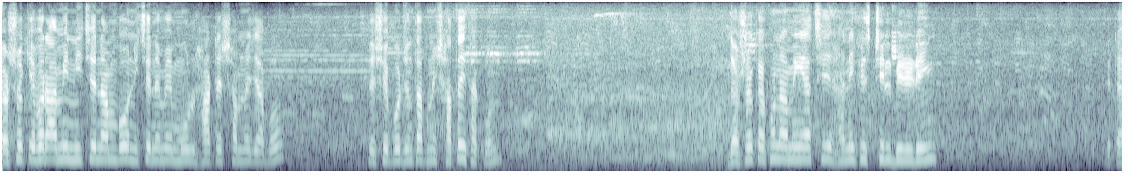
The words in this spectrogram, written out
দর্শক, এবার আমি নিচে নামবো, নিচে নেমে মূল হাটের সামনে যাব। তো সে পর্যন্ত আপনি সাথেই থাকুন। দর্শক, এখন আমি আছি হানিফ স্টিল বিল্ডিং। এটা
